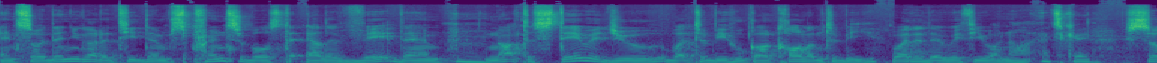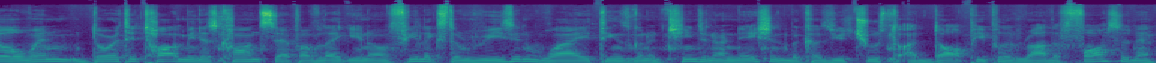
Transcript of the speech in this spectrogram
And so then you got to teach them principles to elevate them, mm. not to stay with you, but to be who God called them to be, whether they're with you or not. That's good. So when Dorothy taught me this concept of like, you know, Felix, the reason why things are going to change in our nation is because you choose to adopt people and rather foster them.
